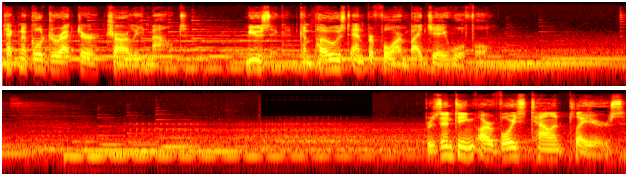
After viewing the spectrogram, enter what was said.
Technical Director Charlie Mount. Music composed and performed by Jay Wolfel. Presenting our voice talent players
